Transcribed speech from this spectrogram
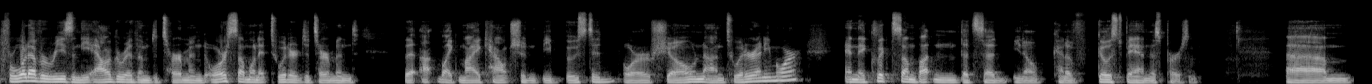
for whatever reason, the algorithm determined or someone at Twitter determined that uh, like my account shouldn't be boosted or shown on Twitter anymore. And they clicked some button that said, you know, kind of ghost ban this person. Um,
